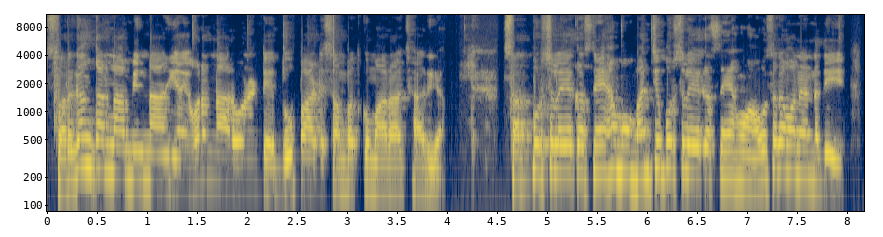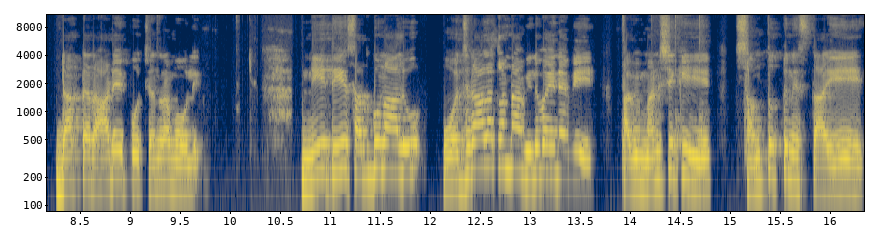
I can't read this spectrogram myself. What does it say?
స్వర్గం కన్నా మిన్న అని ఎవరన్నారు అంటే దూపాటి సంపత్ కుమార్ ఆచార్య. సత్పురుషుల యొక్క స్నేహము మంచి పురుషుల యొక్క స్నేహం అవసరం అని అన్నది డాక్టర్ ఆడేపు చంద్రమౌళి. నీతి సద్గుణాలు వజ్రాల కన్నా విలువైనవి అవి మనిషికి సంతృప్తినిస్తాయి.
